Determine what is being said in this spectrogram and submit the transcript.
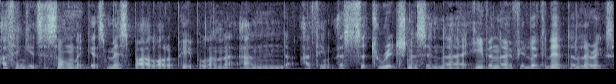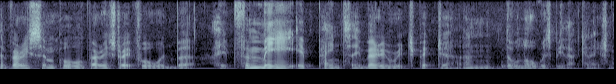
I think it's a song that gets missed by a lot of people, and and I think there's such richness in there. Even though if you look at it, the lyrics are very simple, very straightforward, but it, for me, it paints a very rich picture, and there will always be that connection.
